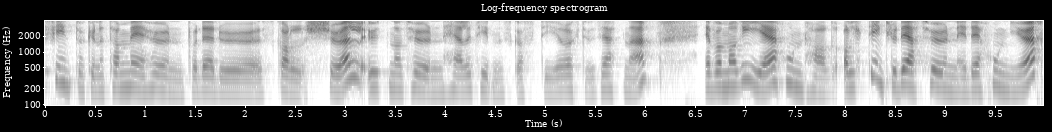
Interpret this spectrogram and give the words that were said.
fint å kunne ta med hunden på det du skal sjøl, uten at hunden hele tiden skal styre aktivitetene. Eva Marie hun har alltid inkludert hunden i det hun gjør.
